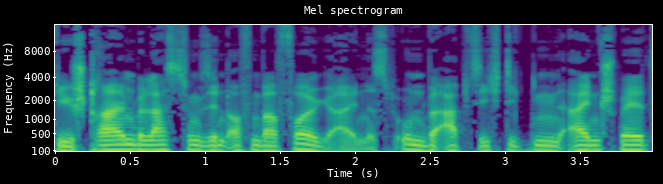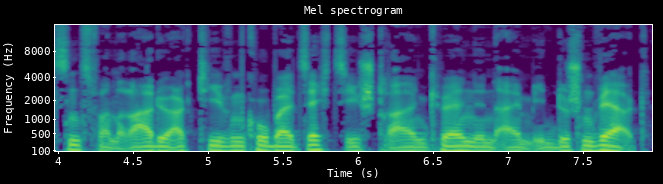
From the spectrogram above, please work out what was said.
Die Strahlenbelastung sind offenbar Folge eines unbeabsichtigten Einschmelzens von radioaktiven Kobalt-60-Strahlenquellen in einem indischen Werk.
